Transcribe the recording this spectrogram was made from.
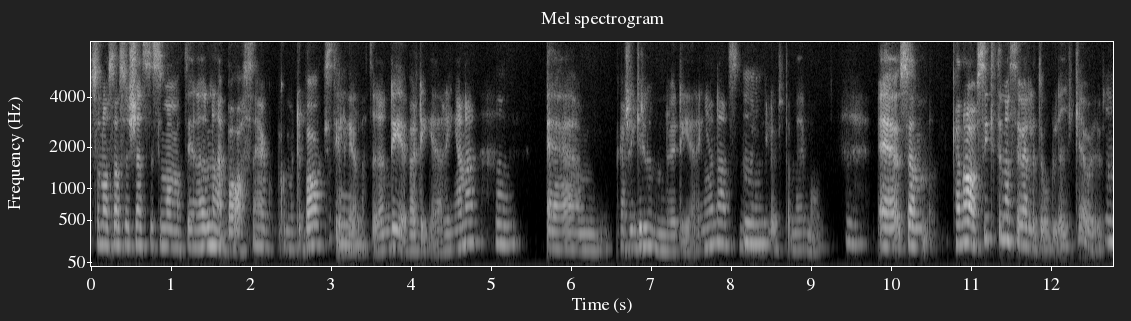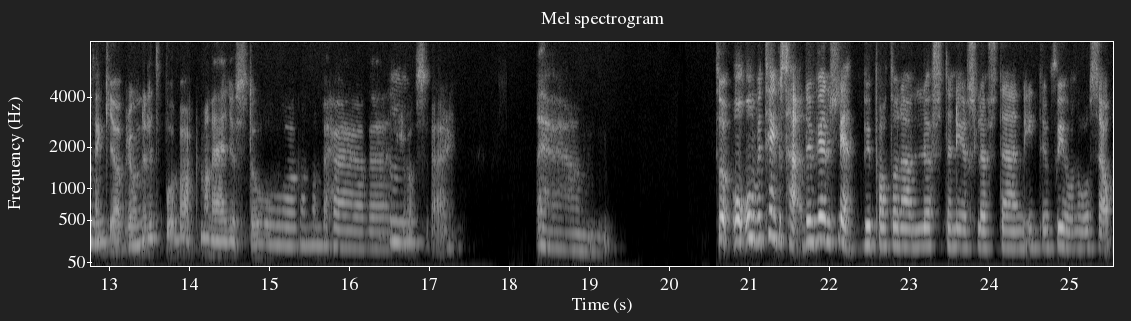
så någonstans så känns det som om att det är den här basen jag kommer tillbaks till Mm. hela tiden. Det är värderingarna. Mm. Eh, kanske grundvärderingarna som Mm. jag lutar mig mot. Mm. Eh, sen kan avsikterna se väldigt olika ut, Mm. tänker jag, beroende lite på vart man är just då, vad man behöver Mm. och sådär. Ehm, Så om vi tänker så här, det är väldigt lätt, vi pratar om löften, nyårslöften, intentioner och så.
